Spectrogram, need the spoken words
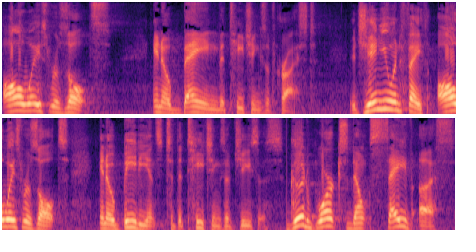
always results in obeying the teachings of Christ. Genuine faith always results in obedience to the teachings of Jesus. Good works don't save us,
